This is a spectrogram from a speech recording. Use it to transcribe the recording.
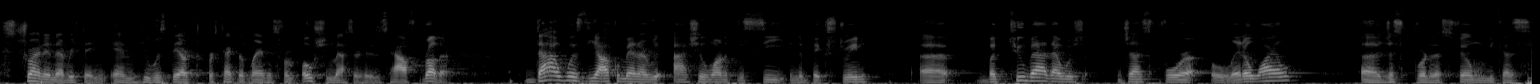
stride and everything, and he was there to protect Atlantis from Ocean Master, his half brother. That was the Aquaman I actually wanted to see in the big screen. Uh, but too bad that was just for a little while, uh, just for this film, because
